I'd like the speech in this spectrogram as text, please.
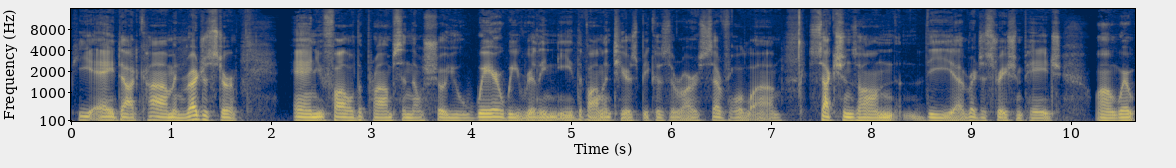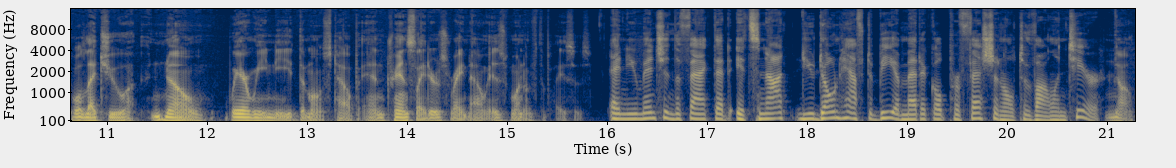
www.mom-n-pa.com and register and you follow the prompts and they'll show you where we really need the volunteers because there are several um, sections on the uh, registration page uh, where we'll let you know where we need the most help and translators right now is one of the places. And you mentioned the fact that it's not you don't have to be a medical professional to volunteer. No.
